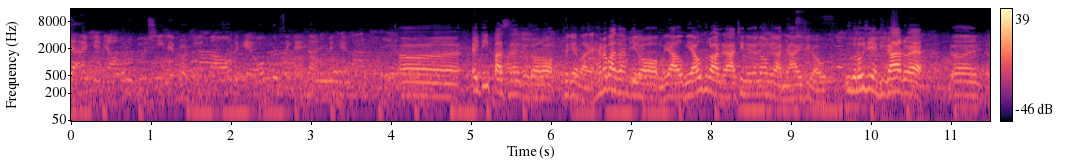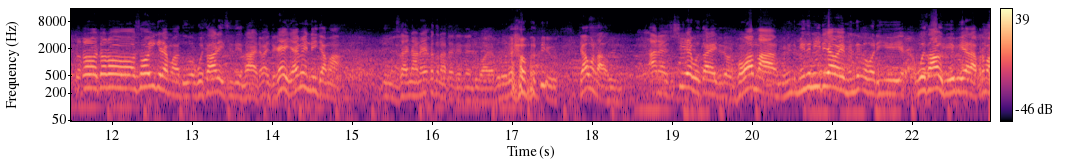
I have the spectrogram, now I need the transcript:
ရဲ့ idea ညာဘယ်လိုမျိုးရှိလဲပြီးတော့ဒီမှာရောတကယ်ရောကိုယ်စိတ်တိုင်းစားဖြစ်ခဲ့တယ် အာ80%ကျော်တော့ထွက်ခဲ့ပါတယ်100%ပြည့်တော့မရဘူးမရဘူးဆိုတော့လည်းအချင်းချင်းကောင်းတွေကအများကြီးရှိတော့ဘူးသူဆိုလို့ရှိရင်ဒီကားအတွက်အဲတော်တော်တော်တော်အစောကြီးကတည်းကမှသူအဝတ်စားတွေစီစဉ်ထားတယ်ဒါပေမဲ့တကယ်ရိုက်မဲ့နေကြမှာသူဒီဇိုင်နာနဲ့ပတ်သက်တဲ့တဲ့တူပါတယ်ဘယ်လိုလဲတော့မသိဘူးရောက်မလာဘူးအဲ့ဒါရှိတဲ့ဝတ်စားတွေတော့ဘဝမှာမင်းသမီးတယောက်ရဲ့မင်းသမီးဟိုဒီဝတ်စားကိုရွေးပေးရတာပထမ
